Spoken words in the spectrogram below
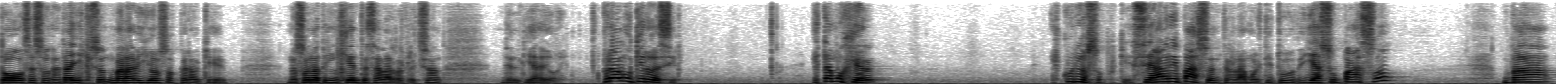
todos esos detalles que son maravillosos pero que no son atingentes a la reflexión del día de hoy. Pero algo quiero decir. Esta mujer es curioso porque se abre paso entre la multitud y a su paso va,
